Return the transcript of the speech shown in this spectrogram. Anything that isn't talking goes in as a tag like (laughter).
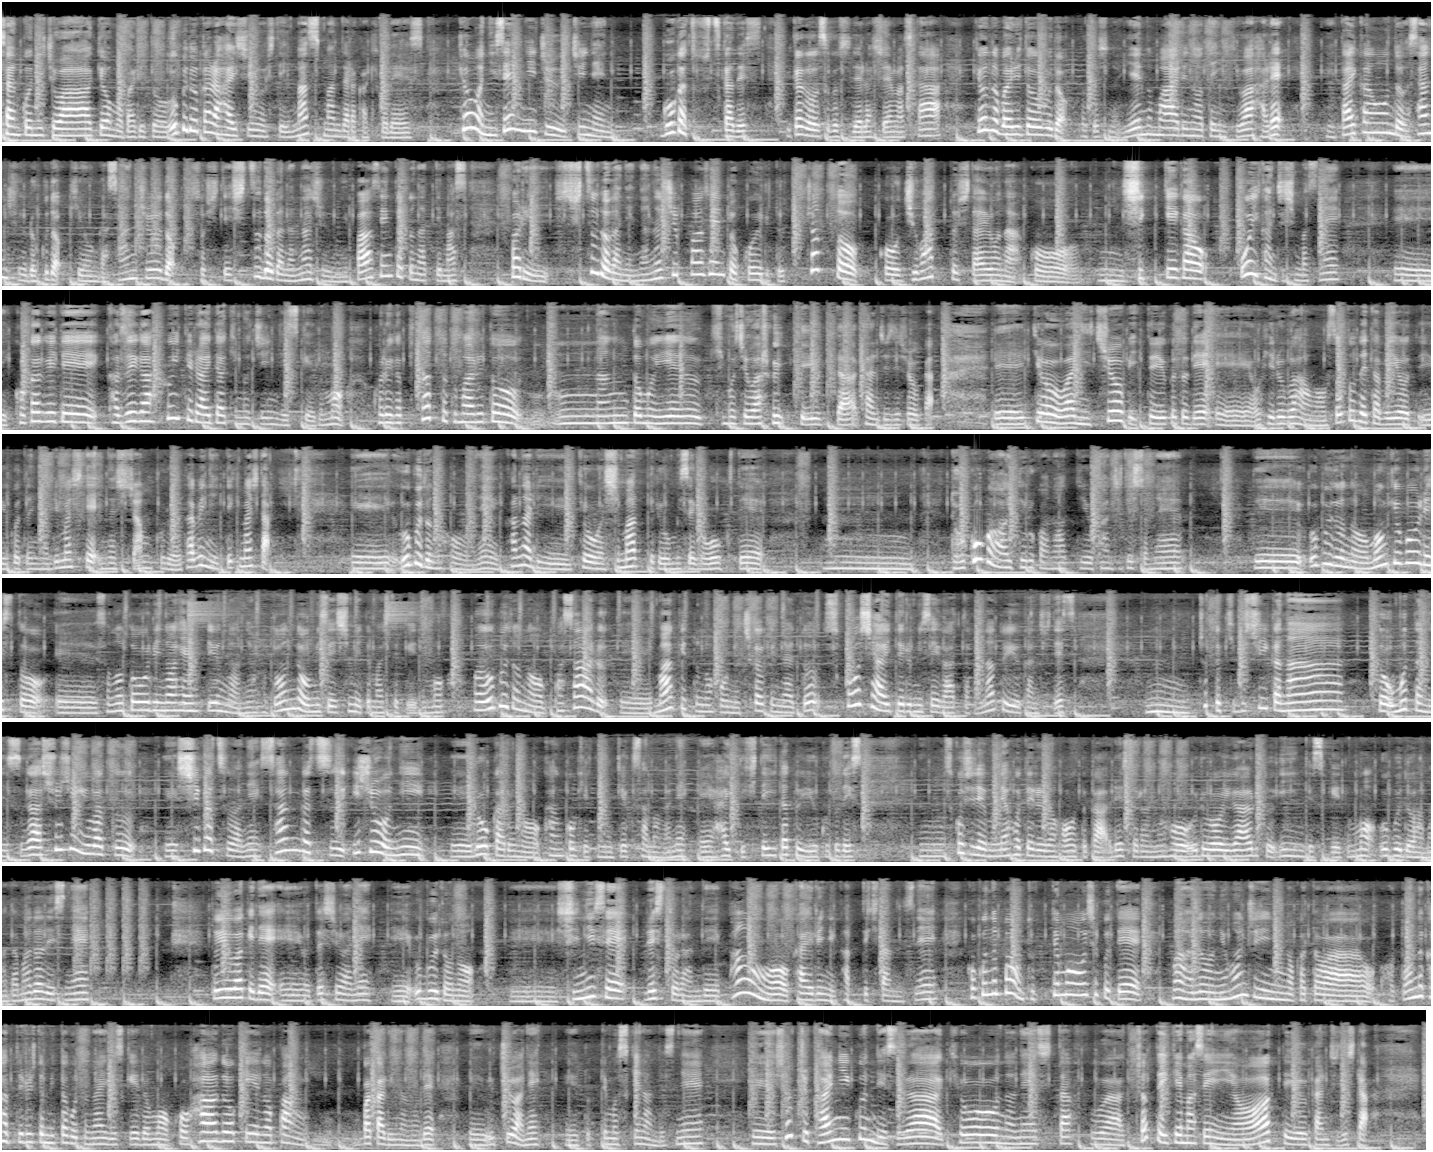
さんこんにちは。今日もバリ島ウブドから配信をしています。マンダラカキコです。今日は2021年5月2日です。いかがお過ごしでいらっしゃいますか？今日のバリ島ウブド私の家の周りの天気は晴れ。体感温度が36度気温が30度そして湿度が72%となっています。やっぱり湿度がね70%を超えるとちょっとこうじわっとしたようなこう、うん、湿気が多い感じしますね。えー、木陰で風が吹いてる間は気持ちいいんですけれどもこれがピタッと止まると何とも言える気持ち悪いっていった感じでしょうか。えー、今日は日曜日ということで、えー、お昼ご飯はお外で食べようということになりましていなしチャンプルを食べに行ってきました。えー、ウブドの方はねかなり今日は閉まってるお店が多くてうーんどこが空いてるかなっていう感じでしたね。でウブドのモンキーフォーレスト、えー、その通りの辺っていうのはねほとんどお店閉めてましたけれども、まあ、ウブドのパサール、えー、マーケットの方の近くになると少し空いてる店があったかなという感じです。うん、ちょっと厳しいかなと思ったんですが主人曰く4月はね3月以上にローカルの観光客のお客様がね入ってきていたということです。うん、少しでもねホテルの方とかレストランの方潤いがあるといいんですけれどもウブドはまだまだですね。というわけで、えー、私はね、えー、ウブドの、えー、老舗レストランでパンを帰りに買ってきたんですね。ここのパンはとっても美味しくて、まあ、あの日本人の方はほとんど買ってる人見たことないですけれどもこうハード系のパンばかりなので、えうちはね、えとっても好きなんですね。でしょっちゅう買いに行くんですが今日のねスタッフはちょっといけませんよっていう感じでした、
